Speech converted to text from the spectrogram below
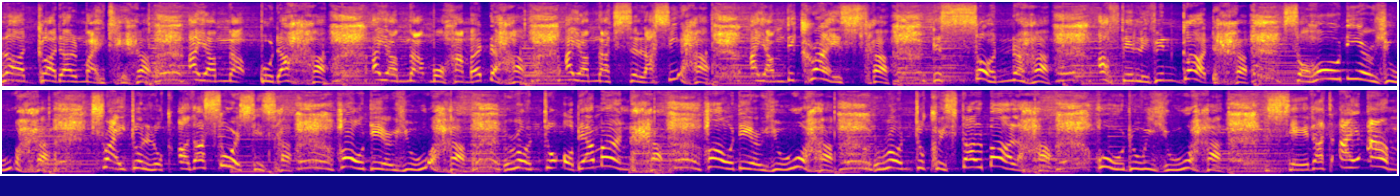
Lord God Almighty? I am not Buddha. I am not Muhammad. uh, I am not Selassie. I am the Christ, the Son of the living God. So how dare you try to look other sources? How dare you run to Obeahman? uh, How dare you run to Crystal Ball? Who do you say that I am?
